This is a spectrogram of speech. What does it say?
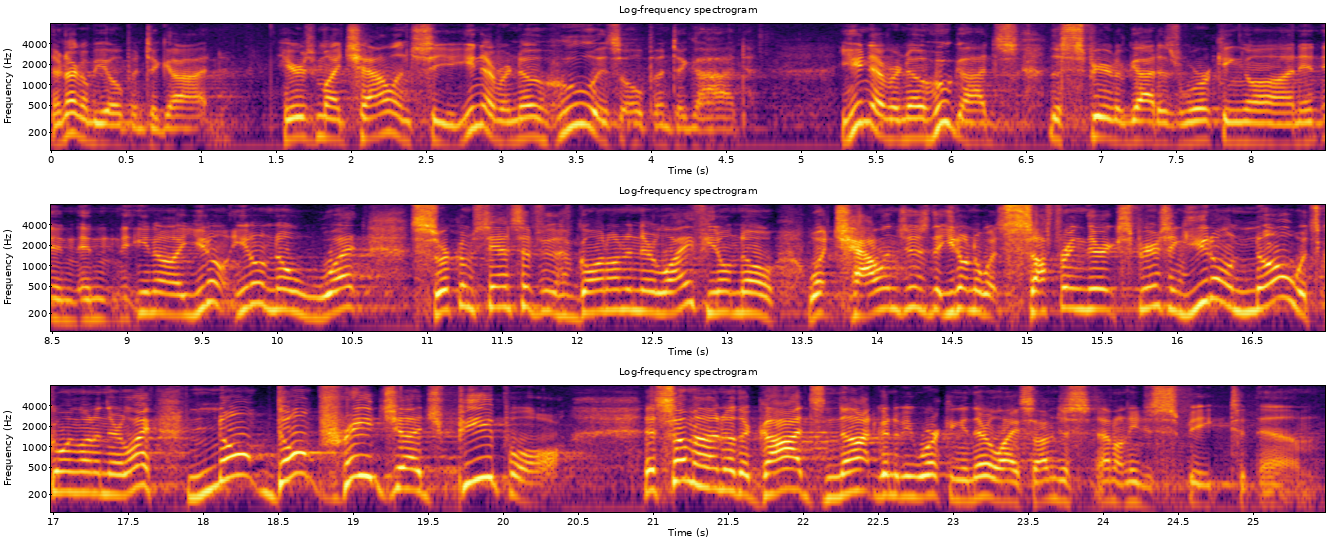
They're not going to be open to God. Here's my challenge to you. You never know who is open to God. You never know who God's, the Spirit of God is working on. And, and, and you know, you don't, you don't know what circumstances have gone on in their life. You don't know what challenges that, you don't know what suffering they're experiencing. You don't know what's going on in their life. No, don't prejudge people that somehow or another God's not going to be working in their life, so I'm just, I don't need to speak to them.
